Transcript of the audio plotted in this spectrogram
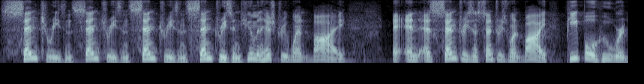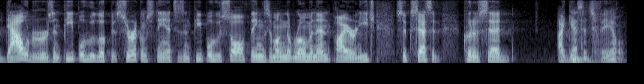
Centuries and centuries and centuries and centuries in human history went by. And as centuries and centuries went by, people who were doubters and people who looked at circumstances and people who saw things among the Roman Empire and each successive could have said, I guess it's failed.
